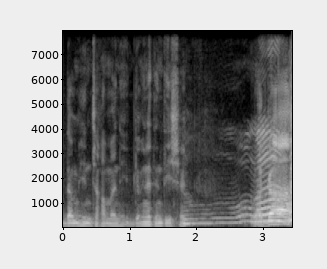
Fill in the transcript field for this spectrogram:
damhin tsaka manhid. Gawin natin t-shirt. Oo Maga.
